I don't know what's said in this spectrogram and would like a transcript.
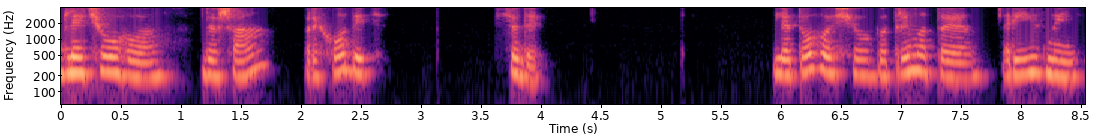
Для чого душа приходить сюди? Для того, щоб отримати різний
